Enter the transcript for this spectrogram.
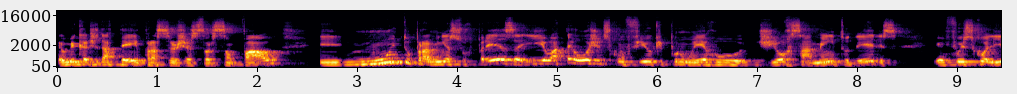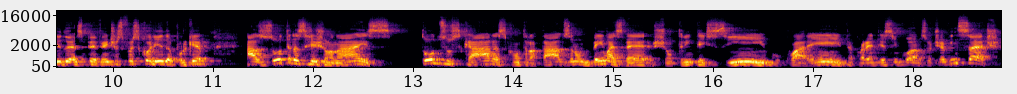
Eu me candidatei para ser gestor de São Paulo e muito para minha surpresa, e eu até hoje desconfio que por um erro de orçamento deles, eu fui escolhido, a SP Ventures foi escolhida, porque as outras regionais, todos os caras contratados eram bem mais velhos, tinham 35, 40, 45 anos, eu tinha 27.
